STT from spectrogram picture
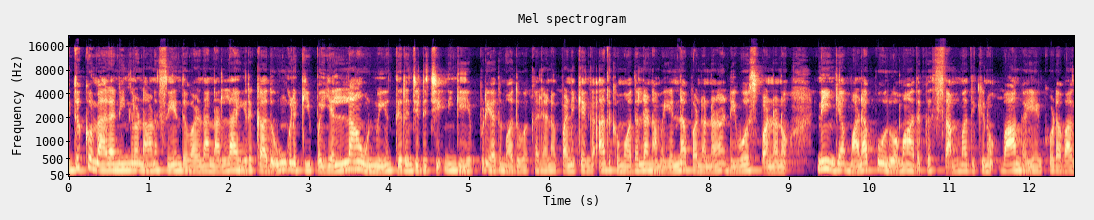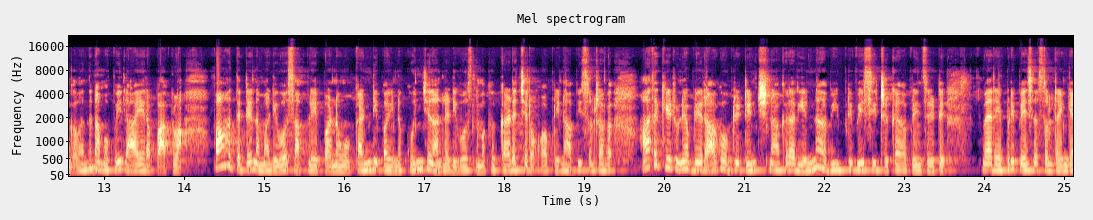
இதுக்கு மேலே நீங்களும் நானும் சேர்ந்து வாழ்ந்தால் நல்லா இருக்காது. உங்களுக்கு இப்போ இப்போ எல்லா உண்மையும் தெரிஞ்சிடுச்சு. நீங்கள் எப்படியாவது மதுவை கல்யாணம் பண்ணிக்கங்க. அதுக்கு முதல்ல நம்ம என்ன பண்ணணும்னா டிவோர்ஸ் பண்ணணும். நீங்கள் மனப்பூர்வமாக அதுக்கு சம்மதிக்கணும். வாங்க என் கூட வாங்க. வந்து நம்ம போய் லாயரை பார்க்கலாம். பார்த்துட்டு நம்ம டிவோர்ஸ் அப்ளை பண்ணுவோம். கண்டிப்பாக இன்னும் கொஞ்சம் நல்ல டிவோர்ஸ் நமக்கு கிடச்சிரும் அப்படின்னு அப்படி சொல்கிறாங்க அதை கேட்டோடனே அப்படியே ராகவ் அப்படியே டென்ஷன் ஆகிறார். என்ன அபி இப்படி பேசிகிட்டு இருக்க அப்படின்னு சொல்லிட்டு வேறு எப்படி பேச சொல்கிறீங்க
